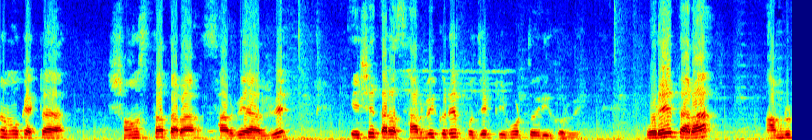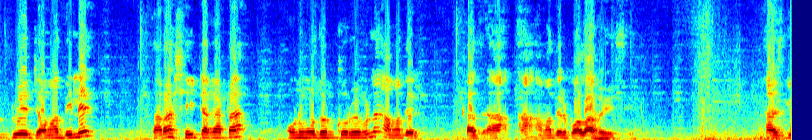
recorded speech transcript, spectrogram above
নামক একটা সংস্থা, তারা সার্ভে আসবে। এসে তারা সার্ভে করে প্রজেক্ট রিপোর্ট তৈরি করবে। করে তারা আমরু টুয়ে জমা দিলে তারা সেই টাকাটা অনুমোদন করবে বলে আমাদের কাজ আমাদের বলা হয়েছে। আজকে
